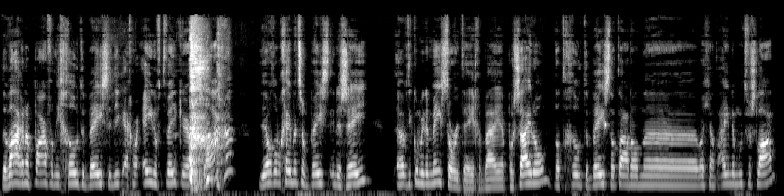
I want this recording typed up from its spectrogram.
er waren een paar van die grote beesten die ik echt maar één of twee keer heb geslagen. Die had op een gegeven moment zo'n beest in de zee. Eh, die kom je in de main story tegen bij eh, Poseidon. Dat grote beest dat daar dan, eh, wat je aan het einde moet verslaan.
